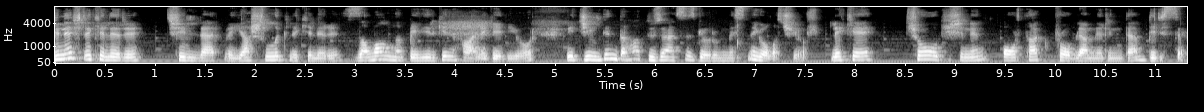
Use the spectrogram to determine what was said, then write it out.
Güneş lekeleri, çiller ve yaşlılık lekeleri zamanla belirgin hale geliyor ve cildin daha düzensiz görünmesine yol açıyor. Leke çoğu kişinin ortak problemlerinden birisi.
